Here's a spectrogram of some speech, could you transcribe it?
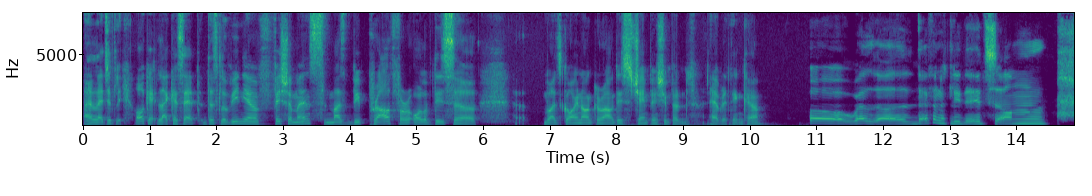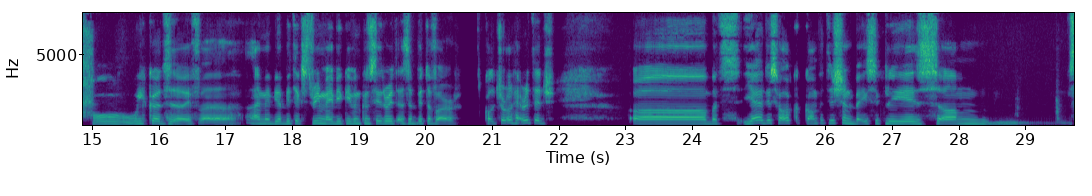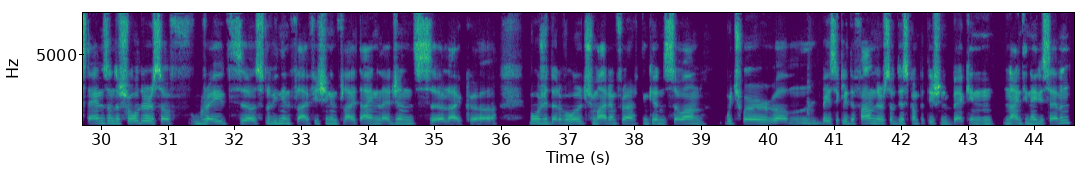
Allegedly. Okay, like I said, the Slovenian fishermen must be proud for all of this, uh, uh, what's going on around this championship and everything, huh? Oh well, uh, definitely. It's um, we could, uh, if uh, I may be a bit extreme, maybe even consider it as a bit of our cultural heritage. Uh, but yeah, this whole competition basically is um stands on the shoulders of great uh, Slovenian fly fishing and fly tying legends uh, like uh, Božidar Volč, Marian Fratnik, and so on, which were um, basically the founders of this competition back in 1987.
